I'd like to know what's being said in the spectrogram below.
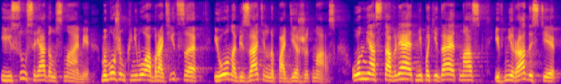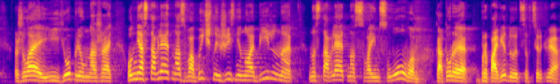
Иисус рядом с нами. Мы можем к Нему обратиться, и Он обязательно поддержит нас. Он не оставляет, не покидает нас и в дни радости, желая ее приумножать. Он не оставляет нас в обычной жизни, но обильно наставляет нас своим словом, которое проповедуется в церквях.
